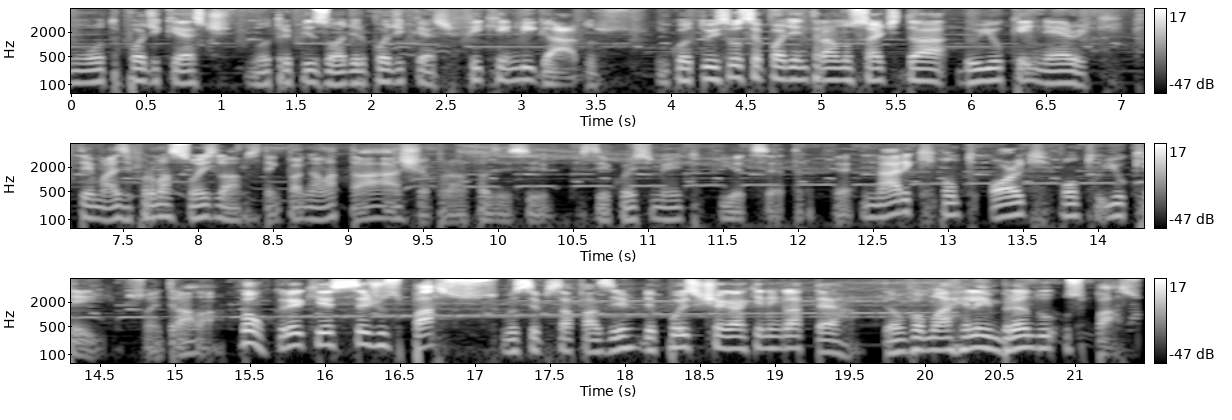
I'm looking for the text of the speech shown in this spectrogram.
num outro podcast, num outro episódio do podcast. Fiquem ligados. Enquanto isso, você pode entrar no site da, do UK NERIC, tem mais informações lá. Você tem que pagar uma taxa para fazer esse, esse reconhecimento e etc. É naric.org.uk. Só entrar lá. Bom, creio que esses sejam os passos que você precisa fazer depois que chegar aqui na Inglaterra. Então vamos lá, relembrando os passos.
